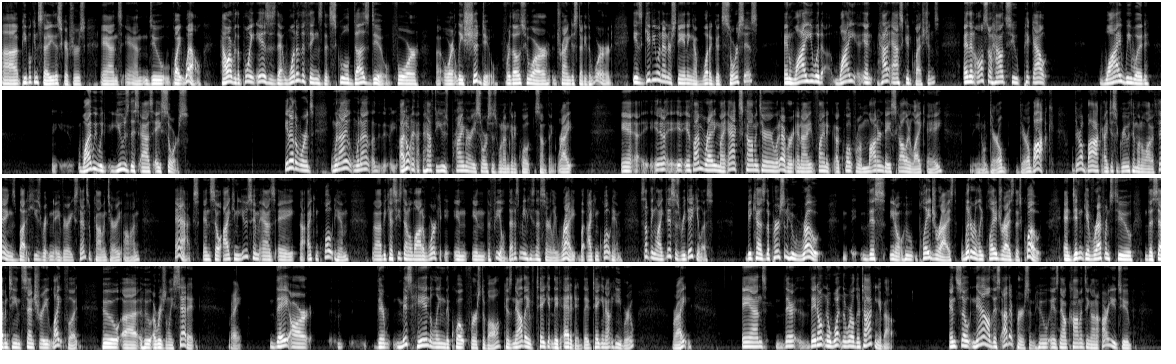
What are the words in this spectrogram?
uh, people can study the scriptures and and do quite well. However, the point is is that one of the things that school does do for uh, or at least should do for those who are trying to study the word is give you an understanding of what a good source is and why you would why and how to ask good questions and then also how to pick out why we would why we would use this as a source in other words, when I when I I don't have to use primary sources when I'm going to quote something, right? And uh, if I'm writing my Acts commentary or whatever, and I find a, a quote from a modern day scholar like a, you know, Daryl Darrell Bock. Well, Darrell Bock, I disagree with him on a lot of things, but he's written a very extensive commentary on Acts, and so I can use him as a I can quote him uh, because he's done a lot of work in in the field. That doesn't mean he's necessarily right, but I can quote him. Something like this is ridiculous because the person who wrote this, you know, who plagiarized, literally plagiarized this quote and didn't give reference to the 17th century Lightfoot who uh, who originally said it. Right. They are they're mishandling the quote first of all because now they've taken they've edited they've taken out Hebrew, right? And they're they don't know what in the world they're talking about. And so now this other person who is now commenting on our YouTube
